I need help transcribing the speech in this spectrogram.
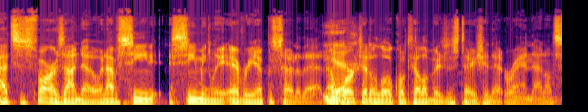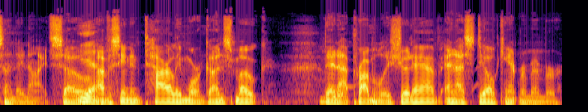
That's as far as I know, and I've seen seemingly every episode of that. Yeah. I worked at a local television station that ran that on Sunday nights, so Yeah. I've seen entirely more Gunsmoke than I probably should have, and I still can't remember.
